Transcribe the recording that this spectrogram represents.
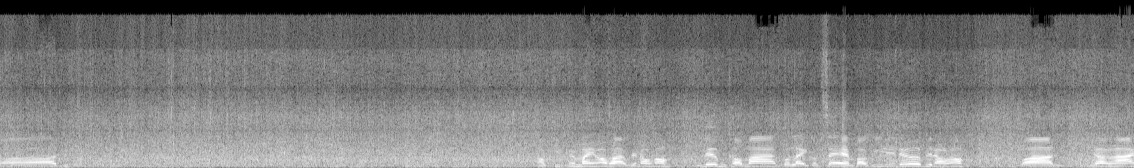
อ่าเอาคลิปใหม่ๆมาฝากพี่น้องเนาะลืมเข้ามากดไลค์กดแชร์บาวีนี่เด้อพี่น้องเนาะว่าห่างหาย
